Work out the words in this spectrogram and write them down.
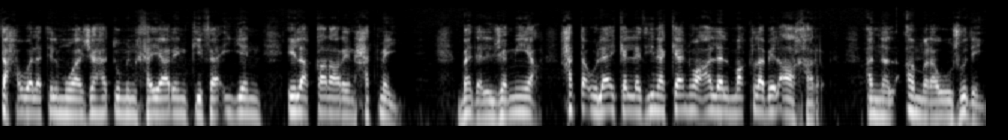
تحولت المواجهة من خيار كفائي إلى قرار حتمي. بدا للجميع حتى أولئك الذين كانوا على المقلب الآخر أن الأمر وجودي.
